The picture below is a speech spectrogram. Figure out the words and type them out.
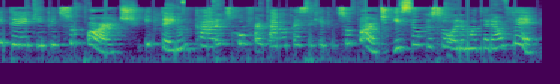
e tem a equipe de suporte. E tem um cara desconfortável com essa equipe de suporte. Isso é o que o seu olho material vê.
